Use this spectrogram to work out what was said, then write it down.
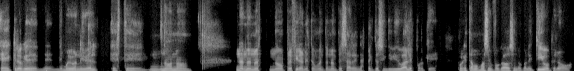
eh, creo que de, de, muy buen nivel. Este, no, no, no, no, no, no prefiero en este momento no empezar en aspectos individuales porque porque estamos más enfocados en lo colectivo, pero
